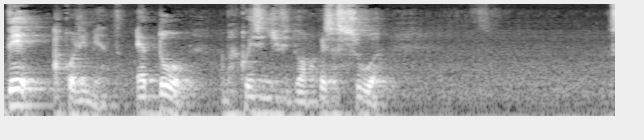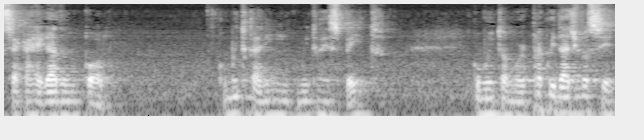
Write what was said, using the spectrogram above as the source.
de acolhimento. É do, é uma coisa individual, uma coisa sua. Você é carregado no colo, com muito carinho, com muito respeito, com muito amor, para cuidar de você.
